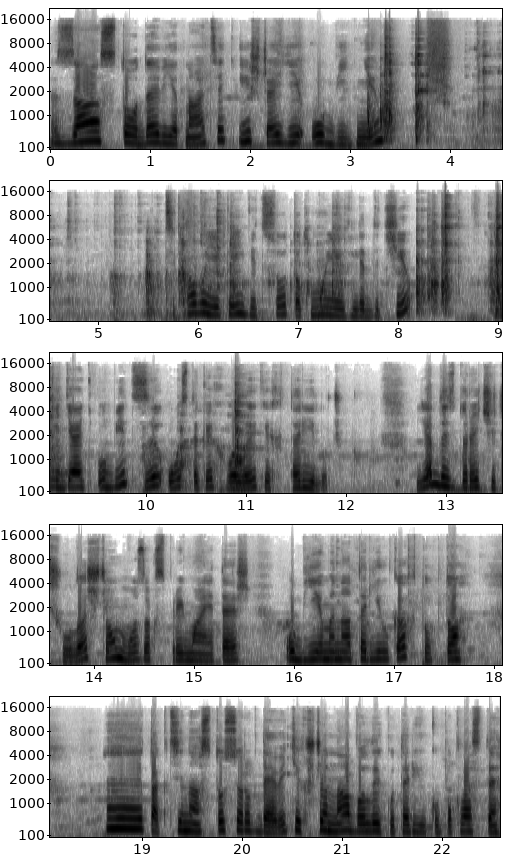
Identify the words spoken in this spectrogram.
за 119 і ще є обідні. Цікаво, який відсоток моїх глядачів їдять обід з ось таких великих тарілочок. Я десь, до речі, чула, що мозок сприймає теж об'єми на тарілках. Тобто, е, так, ціна 149. Якщо на велику тарілку покласти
